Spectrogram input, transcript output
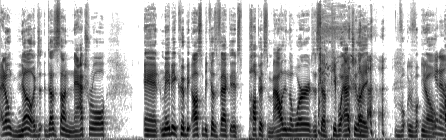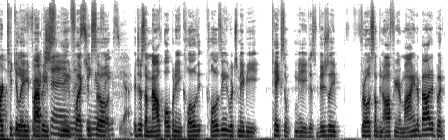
I don't know. It, it does sound natural, and maybe it could be also because of the fact that it's puppets mouthing the words instead of people actually like vo- you know, You know, articulating properly the inflection. So yeah. it's just a mouth opening and clo- closing, which maybe takes a, maybe just visually throws something off in your mind about it, but.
